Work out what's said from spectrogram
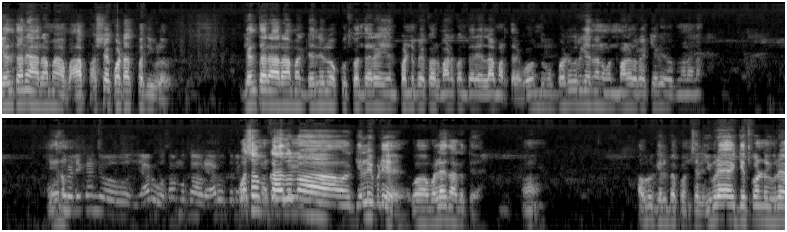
ಗೆಲ್ತಾನೆ ಆರಾಮ ಅಷ್ಟೇ ಕೊಟ್ಟಾತ್ಪದಿಗಳು ಅವರು. ಗೆಲ್ತಾರೆ ಆರಾಮಾಗಿ ಡೆಲ್ಲಿಲಿ ಹೋಗಿ ಕೂತ್ಕೊಂತಾರೆ, ಏನು ಪಂಡ್ ಬೇಕೋ ಅವ್ರು ಮಾಡ್ಕೊಂತಾರೆ, ಎಲ್ಲ ಮಾಡ್ತಾರೆ. ಒಂದು ಬಡವ್ರಿಗೆ ನಾನು ಒಂದು ಮಾಡೋರ ಕೇಳಿ ಅವ್ರು ನೋಡೋಣ. ಏನು? ಹೊಸ ಮುಖ ಆದ್ರೂ ಗೆಲ್ಲಿ ಬಿಡಿ ಒಳ್ಳೇದಾಗುತ್ತೆ. ಹ್ಞೂ ಅವರು ಗೆಲ್ಬೇಕು ಒಂದ್ಸಲ. ಇವರೇ ಗೆದ್ಕೊಂಡು, ಇವರೇ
